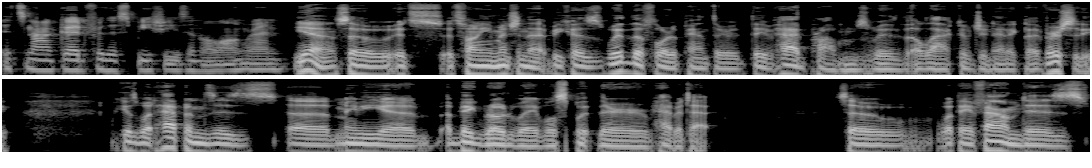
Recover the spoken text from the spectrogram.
it's not good for the species in the long run. Yeah, so it's it's funny you mentioned that because with the Florida panther, they've had problems with a lack of genetic diversity. Because what happens is uh, maybe a, a big roadway will split their habitat. So what they found is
